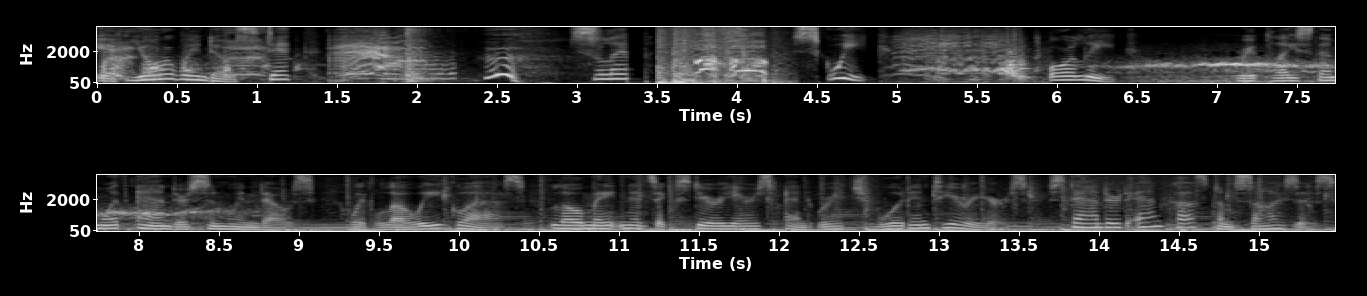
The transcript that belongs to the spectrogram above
If your windows stick, slip, squeak, or leak, replace them with Andersen windows. With low E glass, low maintenance exteriors, and rich wood interiors, standard and custom sizes,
